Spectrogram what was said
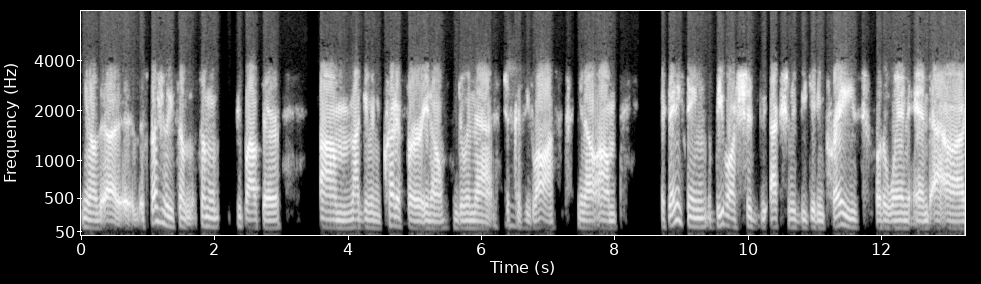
you know, uh, especially some some people out there um, not giving him credit for, you know, doing that just because mm-hmm. he lost. You know, um, if anything, Bivol should be actually be getting praise for the win and uh,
